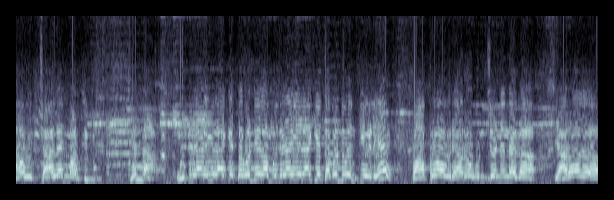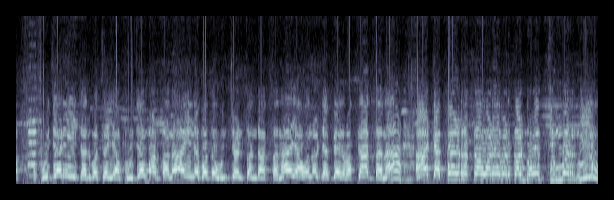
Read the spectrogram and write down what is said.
ನಾವು ಚಾಲೆಂಜ್ ಮಾಡ್ತೀವಿ. ಇಲ್ಲ, ಮುಜರಾಯಿ ಇಲಾಖೆ ತಗೊಂಡಿಲ್ಲ, ಮುಜರಾಯಿ ಇಲಾಖೆ ತಗೊಂಡು ಅಂತ ಹೇಳಿ ಪಾಪ ಅವ್ರು ಯಾರೋ ಹುಂಚಣ್ಣಿನಾಗ ಯಾರೋ ಪೂಜಾರಿ ಚನ್ಬಸಯ್ಯ ಪೂಜೆ ಮಾಡ್ತಾನ ಇನ್ನೊಬ್ಬತ್ತ ಹುಂಚಣ್ ತಂದ ಹಾಕ್ತಾನ ಯಾವನೋ ಡಬ್ಬೆ ರೊಕ್ಕ ಹಾಕ್ತಾನ. ಆ ಡಬ್ಬೆ ರೊಕ್ಕ ಒಡೆ ಬಡ್ಕೊಂಡು ಹೋಗಿ ಚಿಂಬರ್ ನೀವು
